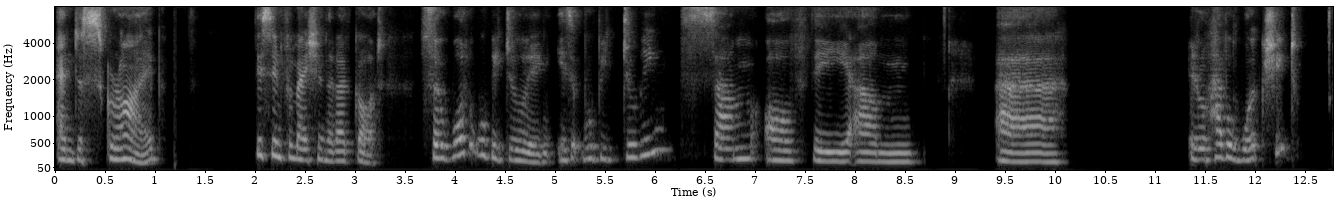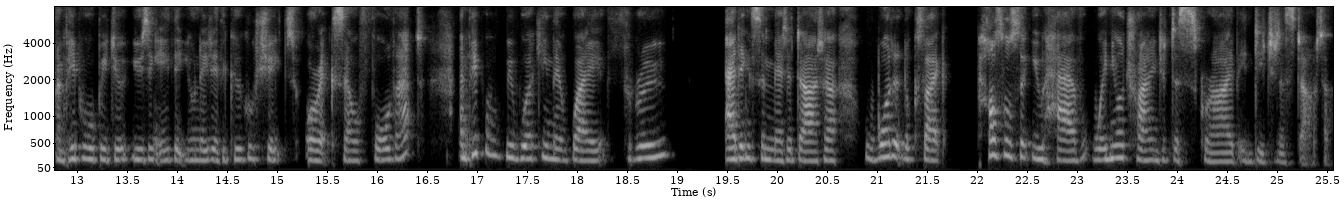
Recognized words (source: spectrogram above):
and describe this information that I've got. So what it will be doing is it will be doing some of the, um, uh, it'll have a worksheet and people will be do, using either, you'll need either Google Sheets or Excel for that. And people will be working their way through adding some metadata, what it looks like, puzzles that you have when you're trying to describe Indigenous data.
